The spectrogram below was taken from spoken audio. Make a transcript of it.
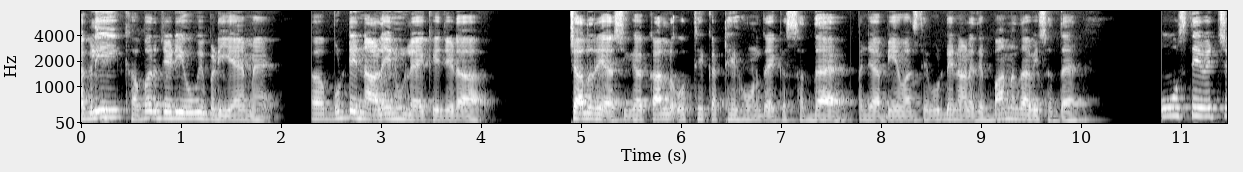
ਅਗਲੀ ਖਬਰ ਜਿਹੜੀ ਉਹ ਵੀ ਬੜੀ ਅਹਿਮ ਹੈ। ਬੁੱਢੇ ਨਾਲੇ ਨੂੰ ਲੈ ਕੇ ਜਿਹੜਾ ਚੱਲ ਰਿਹਾ ਸੀਗਾ ਕੱਲ ਉੱਥੇ ਇਕੱਠੇ ਹੋਣ ਦਾ ਇੱਕ ਸੱਦਾ ਹੈ ਪੰਜਾਬੀਆਂ ਵਾਸਤੇ ਬੁੱਢੇ ਨਾਲੇ ਦੇ ਬੰਨ ਦਾ ਵੀ ਸੱਦਾ ਹੈ। ਉਸ ਦੇ ਵਿੱਚ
